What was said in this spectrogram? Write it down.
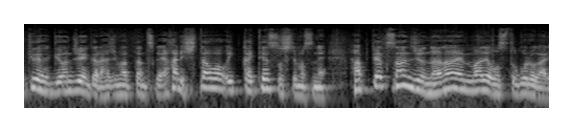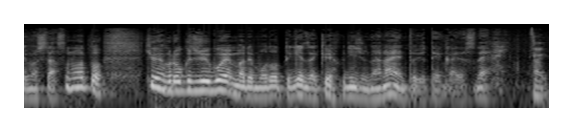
日は940円から始まったんですが、やはり下を一回テストしてますね。837円まで押すところがありました。その後、965円まで戻って、現在927円という展開ですね。はいはい。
